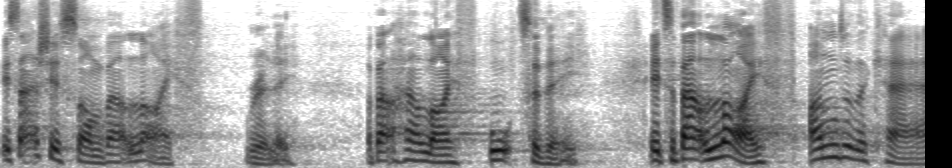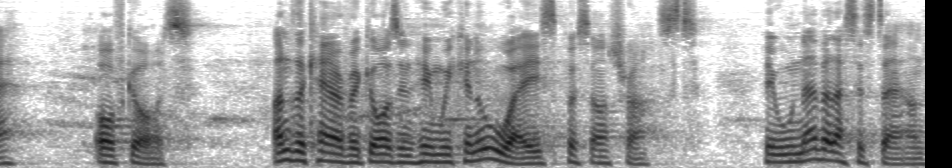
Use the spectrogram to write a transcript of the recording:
It's actually a psalm about life, really, about how life ought to be. It's about life under the care of God, under the care of a God in whom we can always put our trust, who will never let us down,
